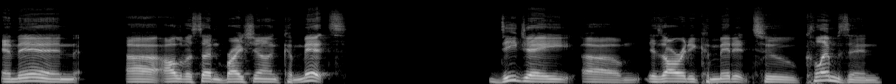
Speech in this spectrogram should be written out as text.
And then uh, all of a sudden Bryce Young commits, DJ um, is already committed to Clemson,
